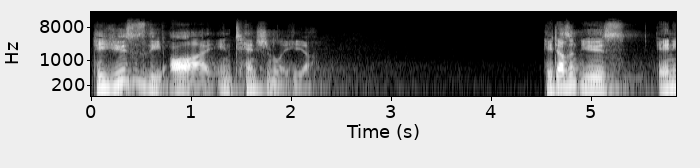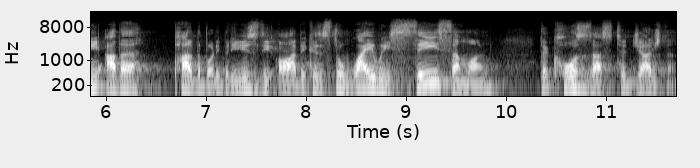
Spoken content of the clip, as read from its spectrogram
He uses the eye intentionally here. He doesn't use any other part of the body, but he uses the eye because it's the way we see someone that causes us to judge them.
